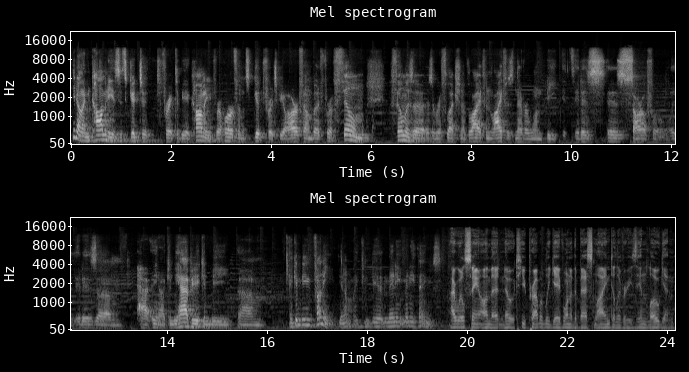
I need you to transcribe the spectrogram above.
You know, in comedies, it's good to for it to be a comedy. For a horror film, it's good for it to be a horror film. But for a film, film is a is a reflection of life, and life is never one beat. It, it is it is sorrowful. it, it is um, ha- you know it can be happy. It can be um, it can be funny. You know, it can be many many things. I will say on that note, you probably gave one of the best line deliveries in Logan,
